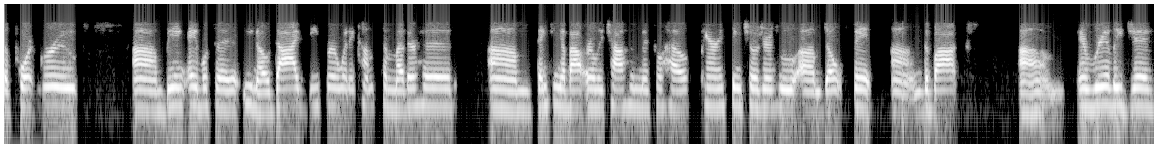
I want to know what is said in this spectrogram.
support groups, um, being able to, you know, dive deeper when it comes to motherhood, um, thinking about early childhood mental health, parenting children who um, don't fit the box, and really just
